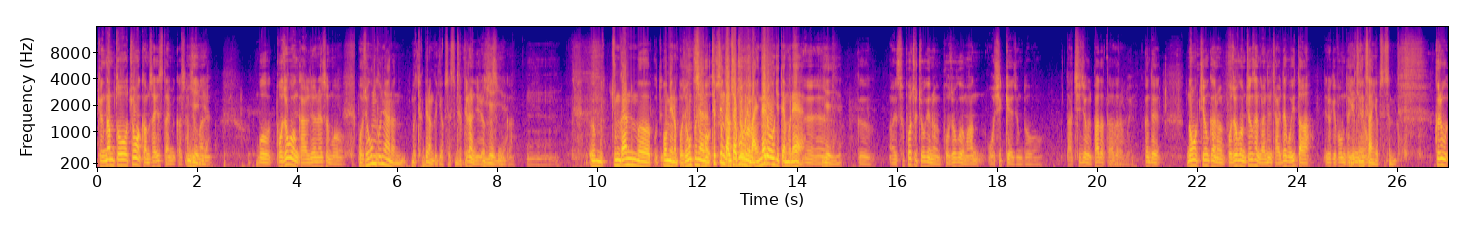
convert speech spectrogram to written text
경남도 종합감사 있었다 아닙니까? 3년 예, 만에. 예. 뭐 보조금 관련해서 뭐 보조금 분야는 뭐 특별한 그게 없었습니다. 특별한 일이 예, 예. 없었습니까? 음, 중간 뭐 보면은 보조금 분야는 스포- 특정 감사 부분이 많이 내려오기 때문에 예, 예, 예. 예. 그 아니, 스포츠 쪽에는 보조금 한 50개 정도 다 지적을 받았다 하더라고요. 근데 농업지원과는 보조금 정상 관리 잘 되고 있다 이렇게 보면 예, 되겠네요. 지적사항이 없었습니다. 그리고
